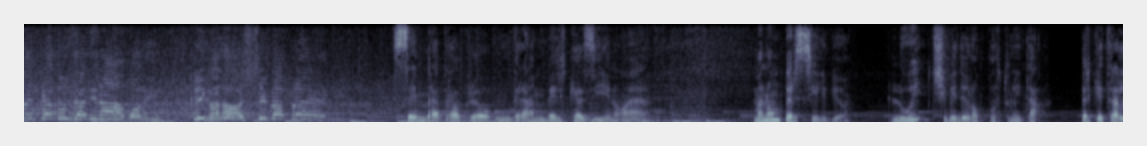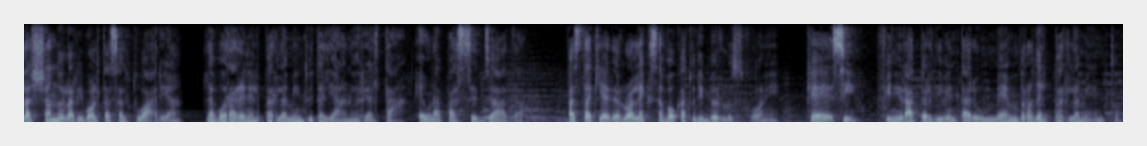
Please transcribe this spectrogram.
Anche tu sei di Napoli! Riconosci i problemi! Sembra proprio un gran bel casino, eh? Ma non per Silvio. Lui ci vede un'opportunità, perché tralasciando la rivolta saltuaria, lavorare nel Parlamento italiano in realtà è una passeggiata. Basta chiederlo all'ex avvocato di Berlusconi, che sì, finirà per diventare un membro del Parlamento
